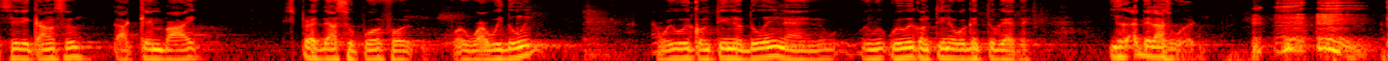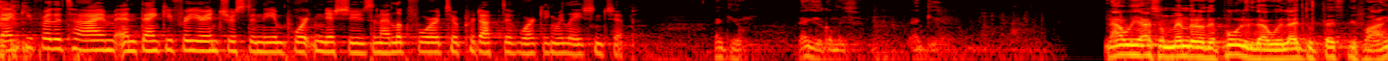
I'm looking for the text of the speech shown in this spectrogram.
city council that came by, expressed their support for, for what we're doing. And we will continue doing, and we, will- we will continue working together. You had the last word. Thank you for the time, and thank you for your interest in the important issues, and I look forward to a productive working relationship. Thank you. Thank you, Commissioner. Thank you. Now we have some members of the public that would like to testify,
